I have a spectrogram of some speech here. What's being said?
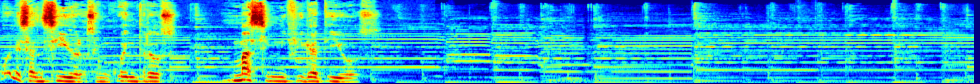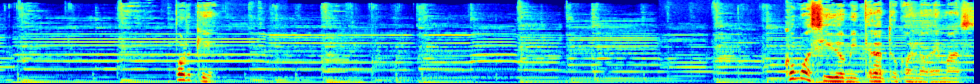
¿Cuáles han sido los encuentros más significativos? ¿Por qué? ¿Cómo ha sido mi trato con los demás?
